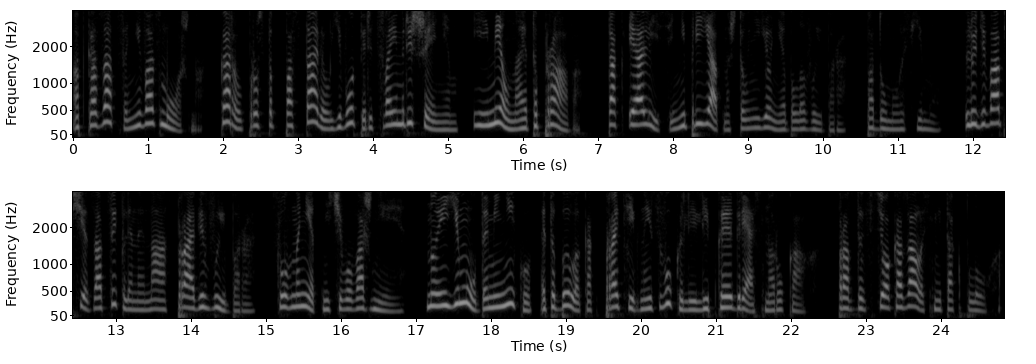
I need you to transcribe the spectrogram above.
Отказаться невозможно. Карл просто поставил его перед своим решением и имел на это право. Так и Алисе неприятно, что у нее не было выбора, подумалось ему. Люди вообще зациклены на праве выбора, словно нет ничего важнее. Но и ему, Доминику, это было как противный звук или липкая грязь на руках. Правда, все оказалось не так плохо.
